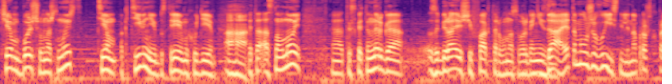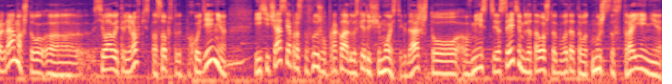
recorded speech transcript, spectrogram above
чем больше у нас мышц, тем активнее и быстрее мы худеем. Ага. Это основной, а, так сказать, энерго забирающий фактор у нас в организме. Да, это мы уже выяснили на прошлых программах, что э, силовые тренировки способствуют похудению. И сейчас я просто слышал, прокладываю следующий мостик, да, что вместе с этим, для того, чтобы вот это вот мышцестроение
